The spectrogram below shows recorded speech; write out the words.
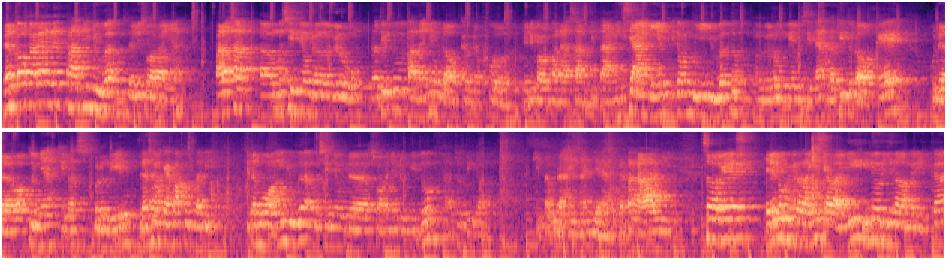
Dan kalau kalian lihat perhatiin juga dari suaranya, pada saat uh, mesinnya udah ngegerung, berarti itu tandanya udah oke, udah full. Jadi kalau pada saat kita ngisi angin, itu kan bunyi juga tuh ngegerung dia mesinnya, berarti itu udah oke, udah waktunya kita berhentiin. Dan sama kayak vakum tadi, kita buang angin juga mesinnya udah suaranya udah gitu nah itu tinggal kita udahin aja ke tengah lagi. So guys jadi kalau kita lagi sekali lagi ini original Amerika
